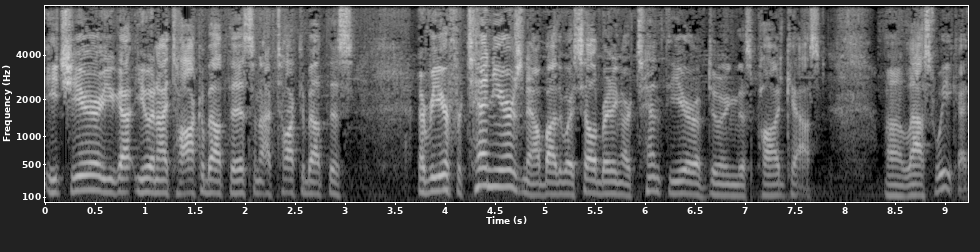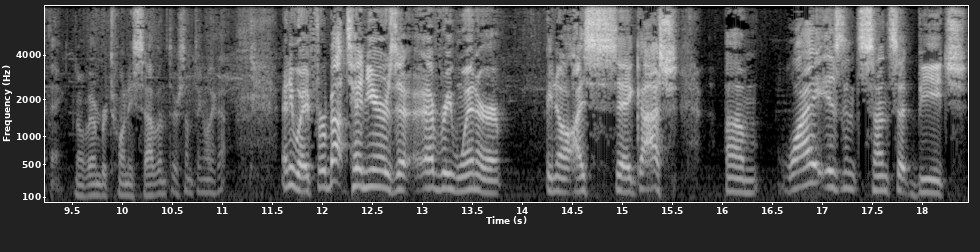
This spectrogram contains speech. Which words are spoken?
each year you got you and I talk about this, and I've talked about this every year for 10 years now, by the way, celebrating our 10th year of doing this podcast. Uh, last week, I think, November 27th or something like that. Anyway, for about 10 years, every winter, you know, I say, gosh, um, why isn't Sunset Beach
